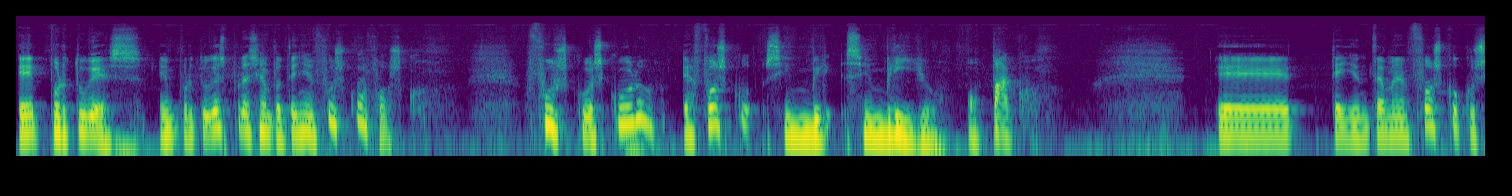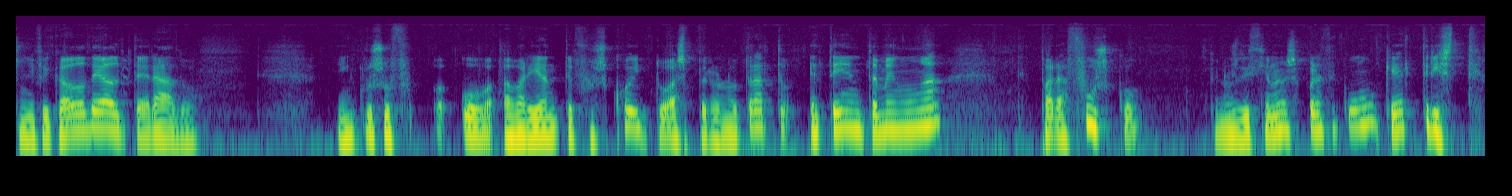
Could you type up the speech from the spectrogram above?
É portugués. En portugués, por exemplo, teñen fusco e fosco. Fusco escuro e fosco sin, sin brillo, opaco. Eh, teñen tamén fosco co significado de alterado incluso o, a variante fuscoito, áspero no trato, e teñen tamén unha para fusco, que nos dicionarios aparece como que é triste.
